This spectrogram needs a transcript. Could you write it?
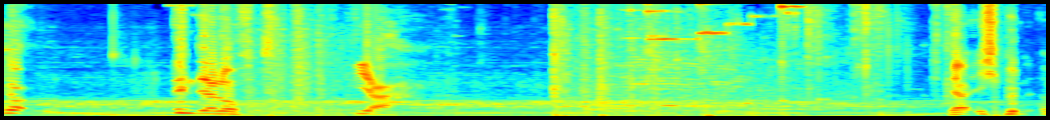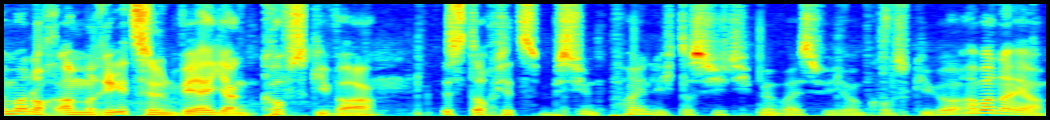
Ja. In der Luft. Ja. Ja, ich bin immer noch am Rätseln, wer Jankowski war. Ist doch jetzt ein bisschen peinlich, dass ich nicht mehr weiß, wer Jankowski war. Aber naja.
